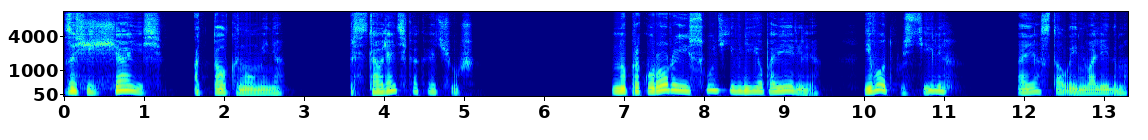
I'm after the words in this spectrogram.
защищаясь, оттолкнул меня. Представляете, какая чушь? Но прокуроры и судьи в нее поверили. Его отпустили — а я стала инвалидом.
